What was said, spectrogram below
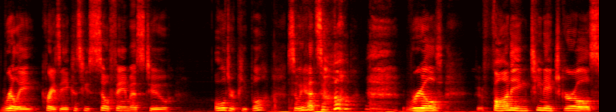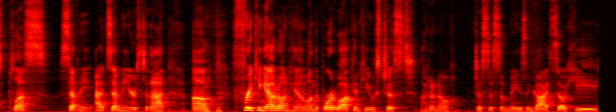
really crazy because he's so famous to older people so we had some real fawning teenage girls plus 70 add 70 years to that um, freaking out on him on the boardwalk and he was just i don't know just this amazing guy so he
